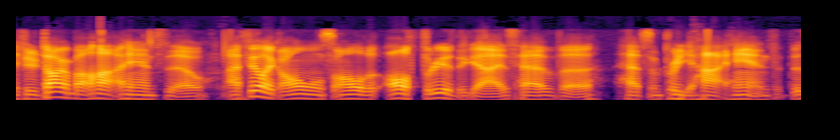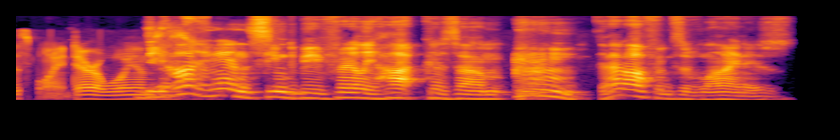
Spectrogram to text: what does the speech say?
if you're talking about hot hands, though, I feel like almost all all three of the guys have uh, have some pretty hot hands at this point. Darrel Williams. The hot hands seem to be fairly hot because um that offensive line is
